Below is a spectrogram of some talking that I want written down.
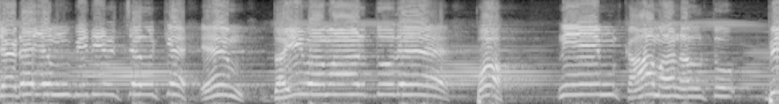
ಜಡಯಂ ಬಿದಿರ್ಚಲ್ಕೆ ಏಂ ದೈವ ಮಾಡ್ದುದೆ. ಪೋ, ನೀಂ ಕಾಮನಲ್ತು. ಭೀಮಂ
